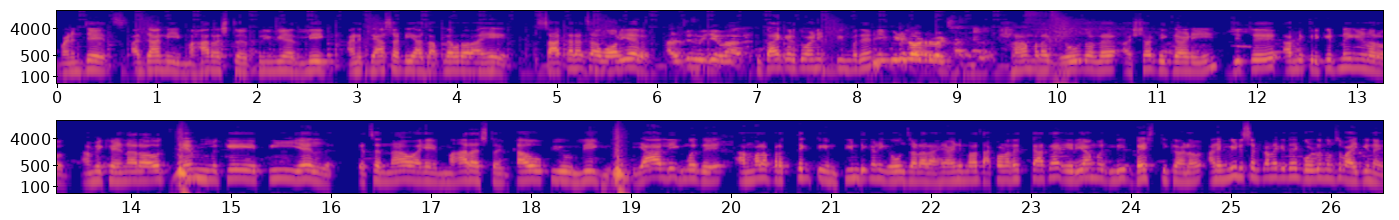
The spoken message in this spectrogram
म्हणजेच अदानी महाराष्ट्र प्रीमियर लीग. आणि त्यासाठी आज आपल्याबरोबर आहे साताऱ्याचा वॉरियर अर्जुन विजय वाघ. तू काय करतो आणि टीममध्ये? मी मिडल ऑर्डर बॅट्समॅन हा मला घेऊन आलाय अशा ठिकाणी जिथे आम्ही क्रिकेट नाही खेळणार आहोत. आम्ही खेळणार आहोत एम के पी एल त्याचं नाव आहे महाराष्ट्र खाऊ पिऊ लीग. या लीगमध्ये आम्हाला प्रत्येक टीम तीन ठिकाणी घेऊन जाणार आहे आणि मला दाखवणार आहे त्या त्या एरिया मधली बेस्ट ठिकाणं आणि मी डिसाईड करणार की ते गोल्डन तुमचं माहिती नाही.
